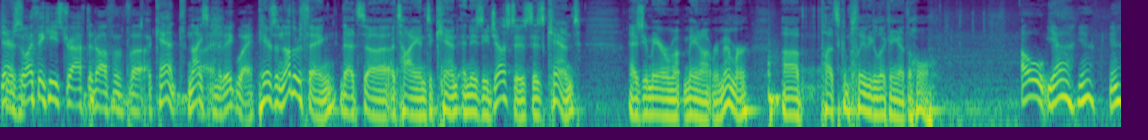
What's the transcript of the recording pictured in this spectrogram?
Yeah, Here's so a- I think he's drafted off of uh, Kent, nice uh, in a big way. Here's another thing that's uh, a tie into Kent and Izzy Justice is Kent, as you may or may not remember, uh, putts completely looking at the hole. Oh yeah, yeah, yeah.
